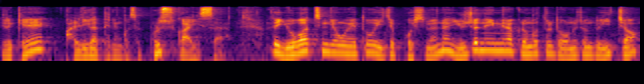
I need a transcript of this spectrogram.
이렇게 관리가 되는 것을 볼 수가 있어요. 근데 요 같은 경우에도 이제 보시면은 username이나 그런 것들도 어느 정도 있죠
